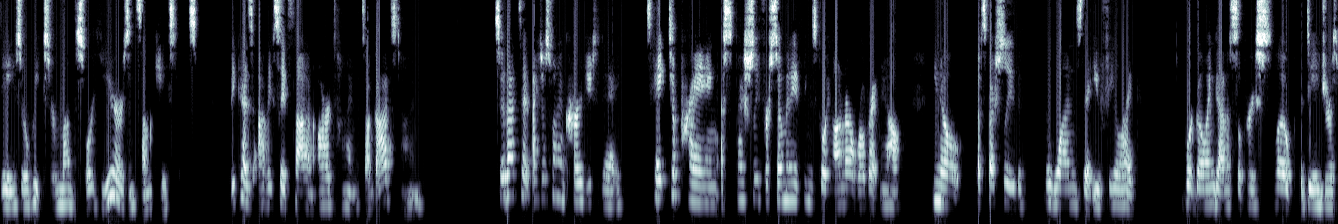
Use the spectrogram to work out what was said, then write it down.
days or weeks or months or years in some cases because obviously it's not on our time, it's on God's time. So that's it. I just want to encourage you today. Take to praying, especially for so many things going on in our world right now. You know, especially the the ones that you feel like we're going down a slippery slope, a dangerous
